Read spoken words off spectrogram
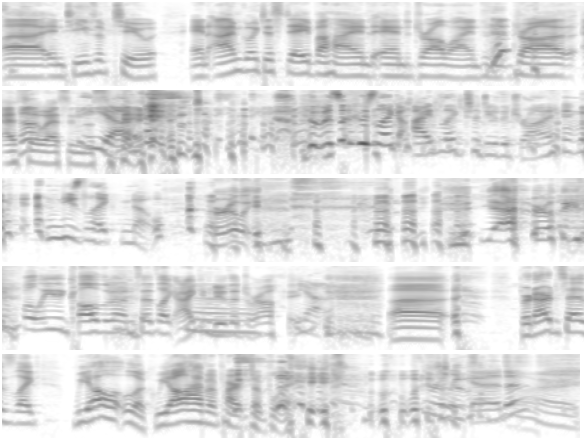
uh, in teams of 2 and I'm going to stay behind and draw lines and draw SOS in the Yeah. sand." Who is it who's like, I'd like to do the drawing? And he's like, no. Hurley. yeah, Hurley fully calls him out and says like, "I can do the drawing." Yeah. Uh, Bernard says like, "We all look. We all have a part to play." which Really is good. Hard.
